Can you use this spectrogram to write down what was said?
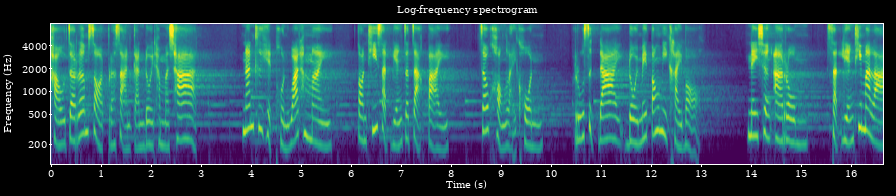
เขาจะเริ่มสอดประสานกันโดยธรรมชาติ นั่นคือเหตุผลว่าทำไม ตอนที่สัตว์เลี้ยงจะจากไป เจ้าของหลายคน รู้สึกได้โดยไม่ต้องมีใครบอก ในเชิงอารมณ์ สัตว์เลี้ยงที่มาลา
